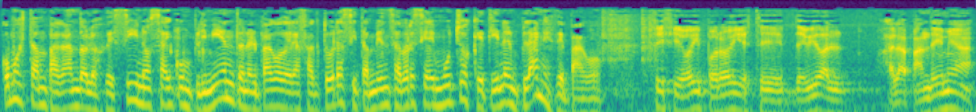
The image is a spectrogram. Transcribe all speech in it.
¿cómo están pagando los vecinos? ¿Hay cumplimiento en el pago de las facturas? Y también saber si hay muchos que tienen planes de pago. Sí, sí, hoy por hoy, este, debido al, a la pandemia,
